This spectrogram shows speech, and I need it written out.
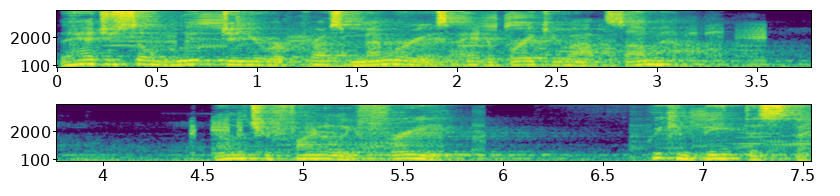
They had you so looped in your repressed memories, I had to break you out somehow. Now that you're finally free, we can beat this thing.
